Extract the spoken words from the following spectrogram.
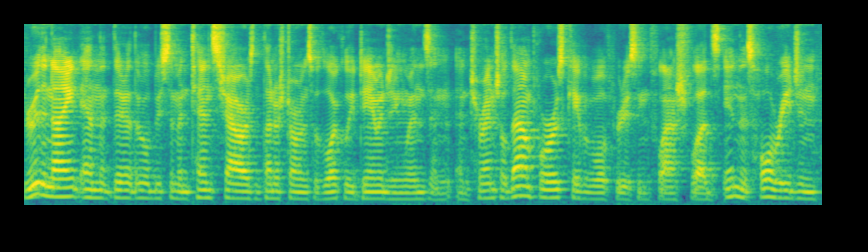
through the night and that there, there will be some intense showers and thunderstorms with locally damaging winds and, and torrential downpours capable of producing flash floods in this whole region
